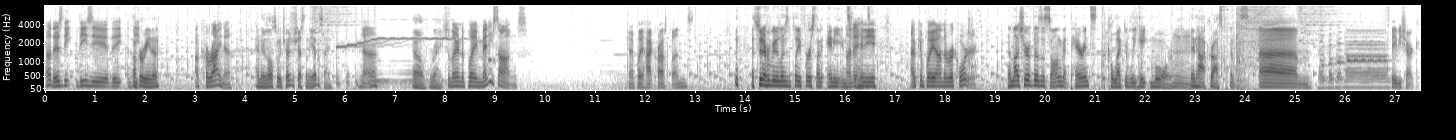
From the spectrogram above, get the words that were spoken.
Oh, there's the these uh, the the Ocarina. ocarina. And there's also a treasure chest on the other side. Nuh-uh. Oh, right. Should learn to play many songs. Can I play hot cross buns That's what everybody learns to play first on any instrument. on any? I can play it on the recorder. I'm not sure if there's a song that parents collectively hate more Hmm. than Hot Cross Buns. Um, Baby Shark.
